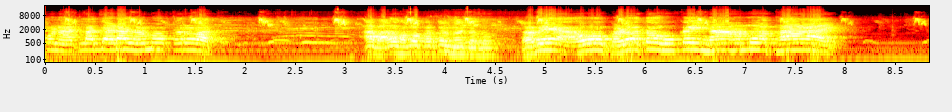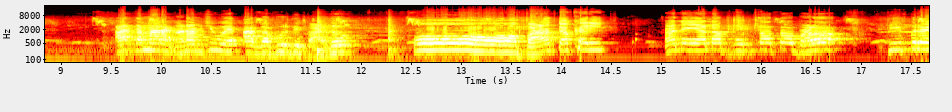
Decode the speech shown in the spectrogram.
પણ આટલા દાડા હમો કરો આ ભાડો હવા કરતો ન કરતો. હવે આવો ઘડો તો ઉકઈ ના હમો થાય. આ તમારા ઘડામાં શું આ ગભુરથી પાડો ઓ પાડો તો ખરી. અને એનો પૂરતો તો ભળો. તીબ્રે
